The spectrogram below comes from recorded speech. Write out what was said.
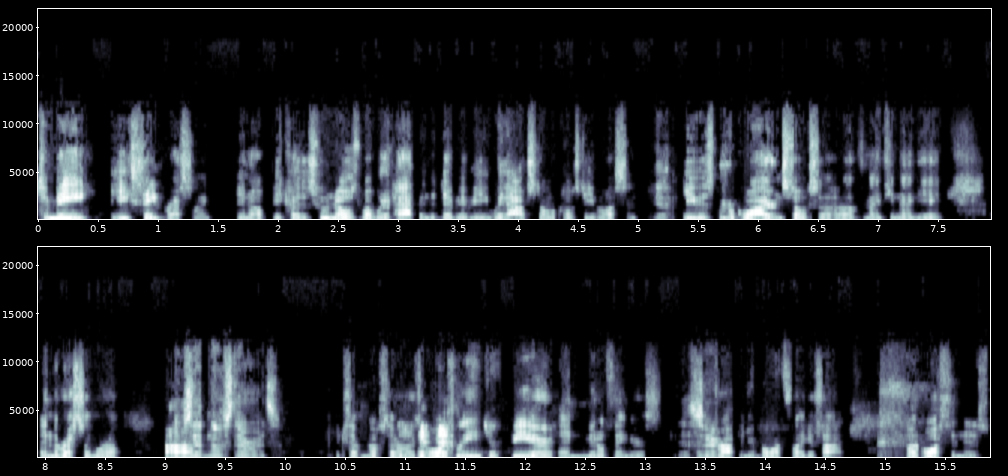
to me, he saved wrestling. You know, because who knows what would have happened to WWE without Stone Cold Steve Austin? Yeah. he was the McGwire and Sosa of 1998 in the wrestling world. Um, Except no steroids. Except no steroids, all clean, just beer and middle fingers Yes, and sir. dropping your boss like it's hot. But Austin is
